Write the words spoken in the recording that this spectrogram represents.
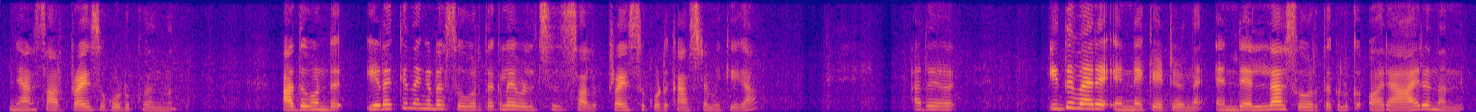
ഞാൻ സർപ്രൈസ് കൊടുക്കുമെന്ന്. അതുകൊണ്ട് ഇടയ്ക്ക് നിങ്ങളുടെ സുഹൃത്തുക്കളെ വിളിച്ച് സർപ്രൈസ് കൊടുക്കാൻ ശ്രമിക്കുക. അത് ഇതുവരെ എന്നെ കേട്ടിരുന്ന എന്റെ എല്ലാ സുഹൃത്തുക്കൾക്കും ഒരായിരം നന്ദി.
